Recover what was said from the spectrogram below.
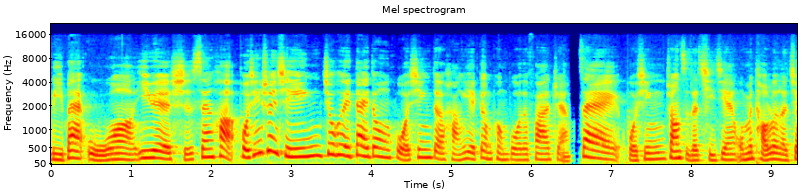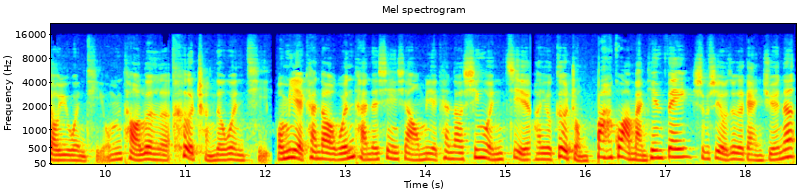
礼拜五哦，一月十三号，火星顺行就会带动火星的行业更蓬勃的发展。在火星双子的期间，我们讨论了教育问题，我们讨论了课程的问题，我们也看到文坛的现象，我们也看到新闻界还有各种八卦满天飞，是不是有这个感觉呢？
